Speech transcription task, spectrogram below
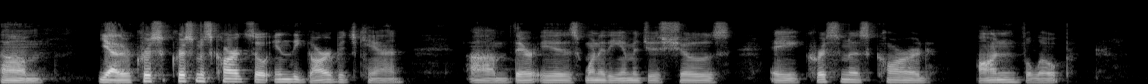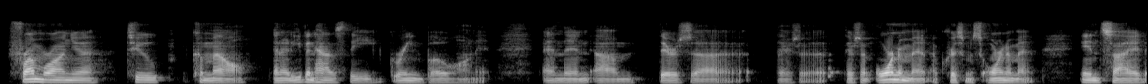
um, yeah, there are Chris- Christmas cards. So in the garbage can, um, there is one of the images shows a Christmas card envelope from Rania to Kamel, and it even has the green bow on it. And then um, there's a there's a there's an ornament, a Christmas ornament inside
